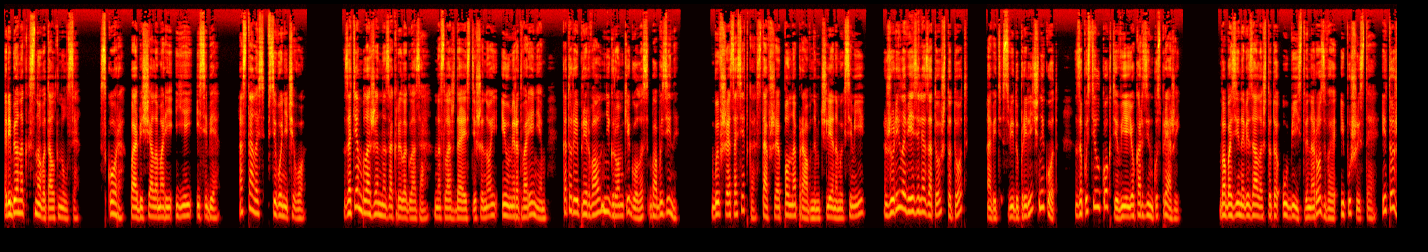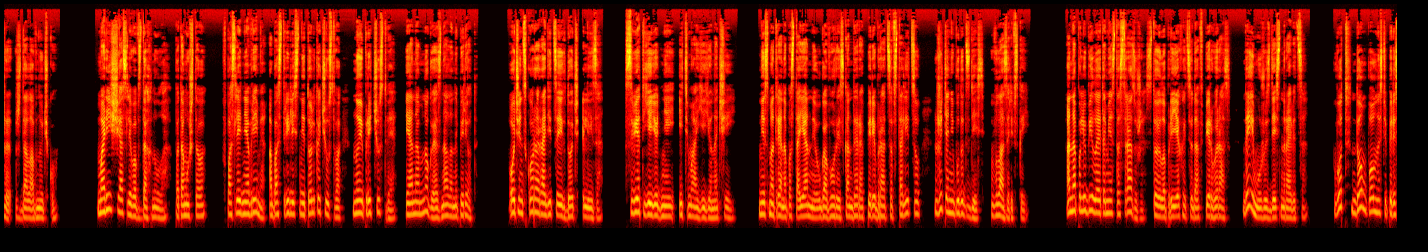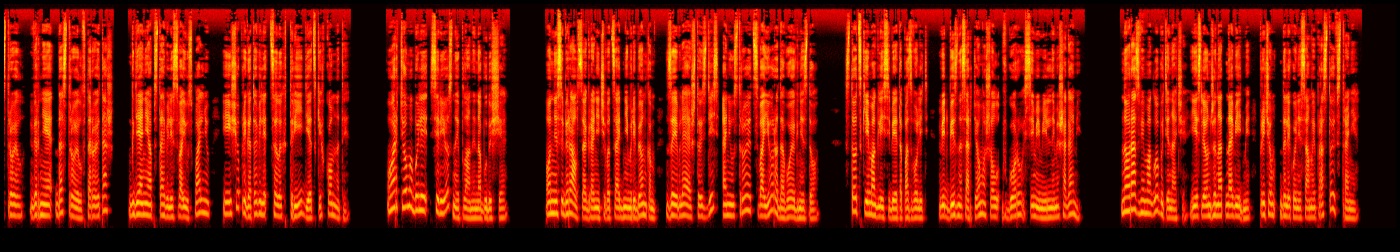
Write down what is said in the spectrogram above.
Ребенок снова толкнулся. «Скоро», — пообещала Мари ей и себе. Осталось всего ничего. Затем блаженно закрыла глаза, наслаждаясь тишиной и умиротворением, который прервал негромкий голос бабы Зины. Бывшая соседка, ставшая полноправным членом их семьи, журила Везеля за то, что тот, а ведь с виду приличный кот, запустил когти в ее корзинку с пряжей. Баба Зина вязала что-то убийственно розовое и пушистое и тоже ждала внучку. Мари счастливо вздохнула, потому что в последнее время обострились не только чувства, но и предчувствия, и она многое знала наперед. Очень скоро родится их дочь Лиза. Свет ее дней и тьма ее ночей. Несмотря на постоянные уговоры Искандера перебраться в столицу, жить они будут здесь, в Лазаревской. Она полюбила это место сразу же, стоило приехать сюда в первый раз, да и мужу здесь нравится. Вот дом полностью перестроил, вернее, достроил второй этаж, где они обставили свою спальню и еще приготовили целых три детских комнаты. У Артема были серьезные планы на будущее. Он не собирался ограничиваться одним ребенком, заявляя, что здесь они устроят свое родовое гнездо. Стоцкие могли себе это позволить, ведь бизнес Артема шел в гору семимильными шагами. Но разве могло быть иначе, если он женат на ведьме, причем далеко не самый простой в стране?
